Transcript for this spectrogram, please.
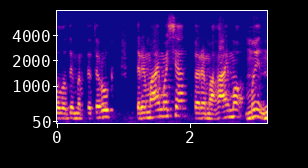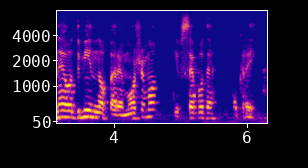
Володимир Тетерук. Тримаймося, перемагаймо. Ми неодмінно переможемо, і все буде Україна.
